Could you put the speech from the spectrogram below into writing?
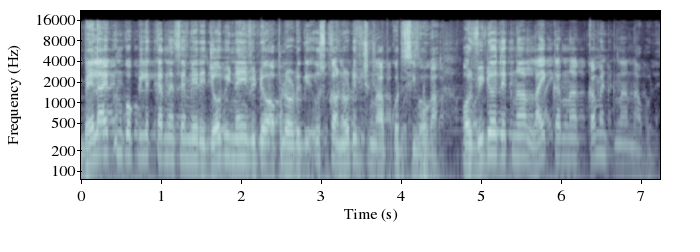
बेल आइकन को क्लिक करने से मेरी जो भी नई वीडियो अपलोड होगी, उसका नोटिफिकेशन आपको रिसीव होगा। और वीडियो देखना लाइक करना कमेंट करना ना भूलें।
